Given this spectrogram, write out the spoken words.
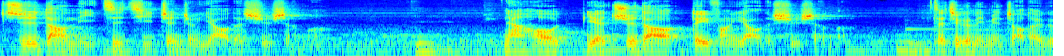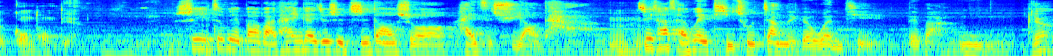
知道你自己真正要的是什么。嗯。然后也知道对方要的是什么，在这个里面找到一个共同点。所以这位爸爸他应该就是知道说孩子需要他，嗯，所以他才会提出这样的一个问题，对吧？嗯，呀，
